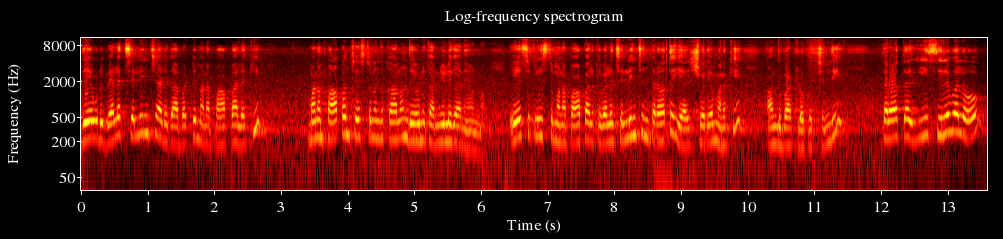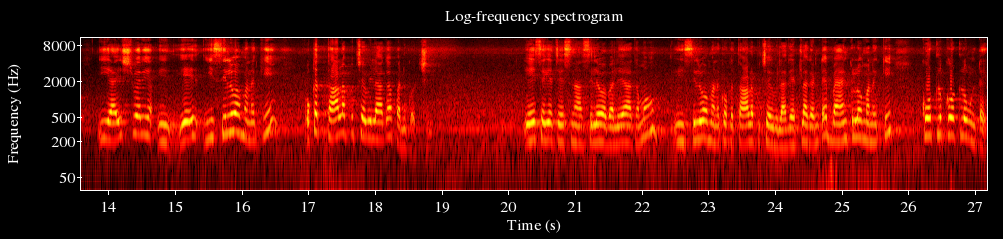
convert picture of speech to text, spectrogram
దేవుడు వెల చెల్లించాడు కాబట్టి మన పాపాలకి మనం పాపం చేస్తున్నంత కాలం దేవునికి అన్యులుగానే ఉన్నాం. ఏసుక్రీస్తు మన పాపాలకి వెల చెల్లించిన తర్వాత ఈ ఐశ్వర్యం మనకి అందుబాటులోకి వచ్చింది. తర్వాత ఈ సిలువలో ఈ ఐశ్వర్యం ఏ- ఈ సిలువ మనకి ఒక తాళపు చెవిలాగా పనికొచ్చింది. ఏసయ్య చేసిన ఆ సిలువ బలియాగము ఈ సిలువ మనకు ఒక తాళపు చెవిలాగా ఎట్లాగంటే బ్యాంకులో మనకి కోట్లు కోట్లు ఉంటాయి.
